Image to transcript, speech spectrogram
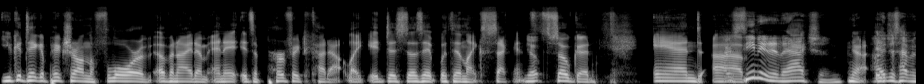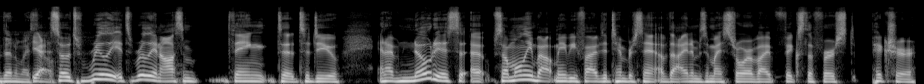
you could take a picture on the floor of, of an item and it, it's a perfect cutout. Like it just does it within like seconds. Yep. So good. And uh, I've seen it in action. yeah, I just haven't done it myself. yeah, so it's really it's really an awesome thing to to do, and I've noticed. Uh, so I'm only about maybe five to ten percent of the items in my store if I fix the first picture,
